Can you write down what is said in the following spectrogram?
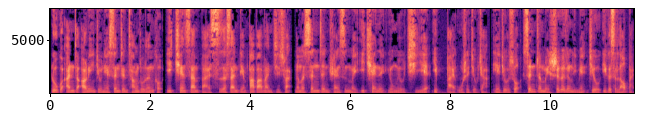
如果按照二零一九年深圳常住人口一千三百四十三点八八万计算，那么深圳全市每一千人拥有企业一百五十九家，也就是说，深圳每十个。个人里面就有一个是老板，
